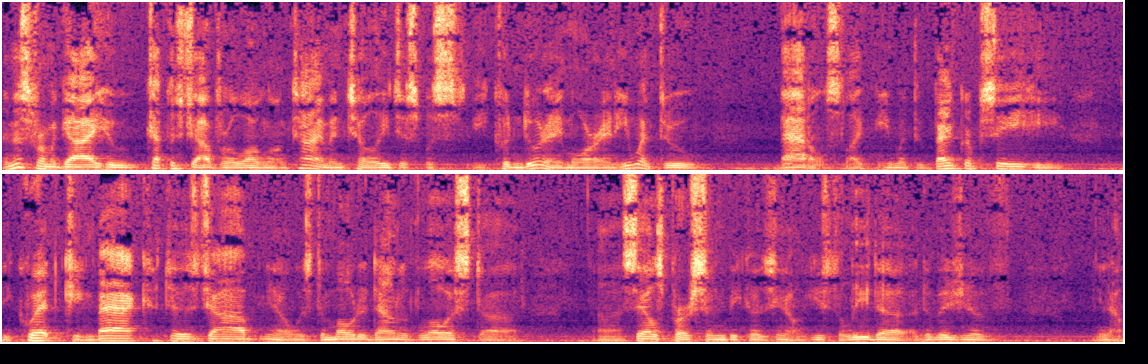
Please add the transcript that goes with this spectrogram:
And this is from a guy who kept his job for a long, long time until he just was he couldn't do it anymore, and he went through battles. Like he went through bankruptcy, he he quit, came back to his job, you know, was demoted down to the lowest uh, uh, salesperson because you know he used to lead a, a, division of you know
